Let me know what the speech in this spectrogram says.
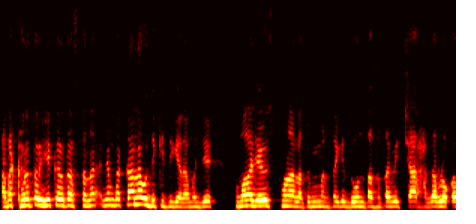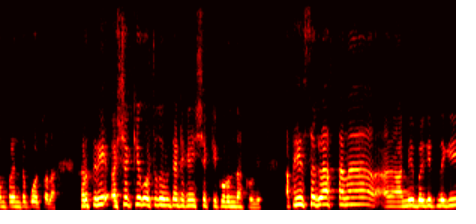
आता खरं तर हे करत असताना नेमका कालावधी किती गेला? म्हणजे तुम्हाला ज्यावेळेस फोन आला तुम्ही म्हणता की दोन तासात आम्ही चार हजार लोकांपर्यंत पोहोचवला. खरं तर अशक्य गोष्ट तुम्ही त्या ठिकाणी शक्य करून दाखवली. आता हे सगळं असताना आम्ही बघितलं की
